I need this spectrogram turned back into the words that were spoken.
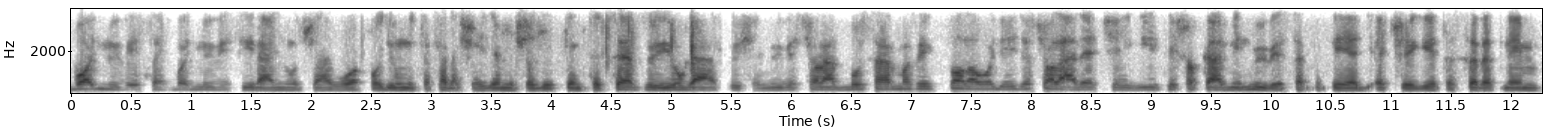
vagy művészek, vagy művész irányultságúak vagyunk, mint a feleségem is egyébként egy szerzői jogász, és egy művész családból származik. Valahogy így a család egységét, és akár mint művészeknek egy egységét, ezt szeretném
